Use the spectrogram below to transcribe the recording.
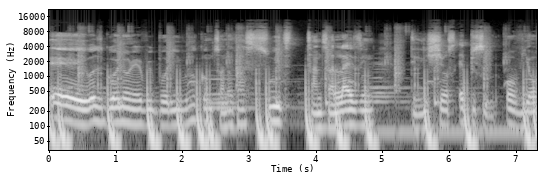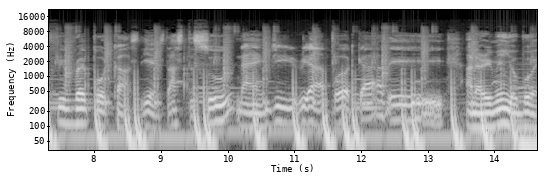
Hey, what's going on, everybody? Welcome to another sweet, tantalizing, delicious episode of your favorite podcast. Yes, that's the Soul Nigeria podcast. Hey. And I remain your boy.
